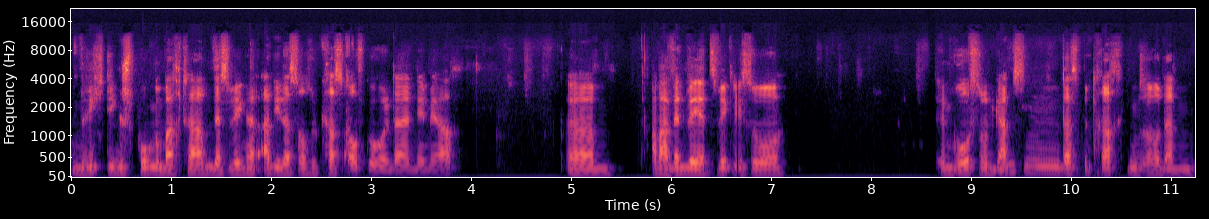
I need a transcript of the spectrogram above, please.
einen richtigen Sprung gemacht haben. Deswegen hat Adi das auch so krass aufgeholt da in dem Jahr. Ähm, aber wenn wir jetzt wirklich so im Großen und Ganzen das betrachten, so dann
